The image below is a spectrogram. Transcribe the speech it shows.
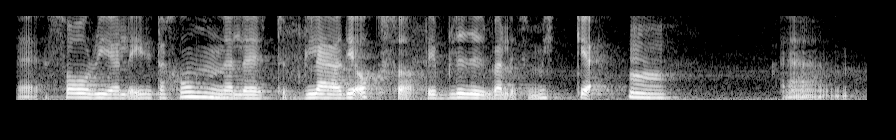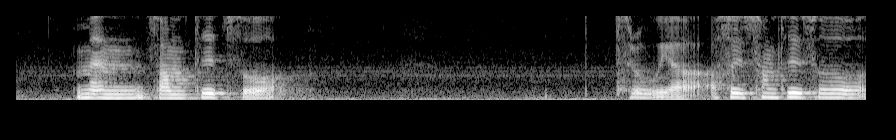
eh, sorg eller irritation eller typ glädje också. Att det blir väldigt mycket. mm. Eh, men samtidigt så tror jag, alltså samtidigt så,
